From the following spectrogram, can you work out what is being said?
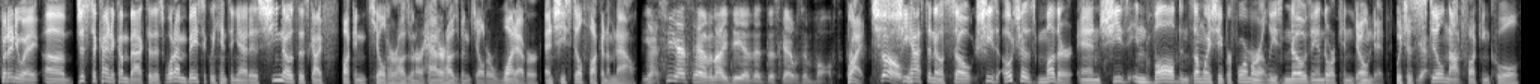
but anyway, um, just to kind of come back to this, what I'm basically hinting at is she knows this guy fucking killed her husband or had her husband killed or whatever, and she's still fucking him now. Yeah, she has to have an idea that this guy was involved. Right. So- she has to know. So she's Ocho's mother, and she's involved in some way, shape, or form, or at least knows and or condoned it, which is Yes. still not fucking cool.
